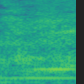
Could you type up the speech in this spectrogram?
yeah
